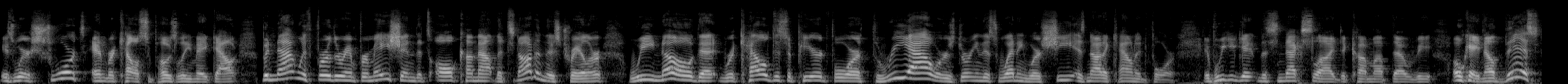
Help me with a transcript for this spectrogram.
is where Schwartz and Raquel supposedly make out. But now with further information that's all come out that's not in this trailer, we know that Raquel disappeared for three hours during this wedding where she is not accounted for. If we could get this next slide to come up, that would be okay. Now, this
